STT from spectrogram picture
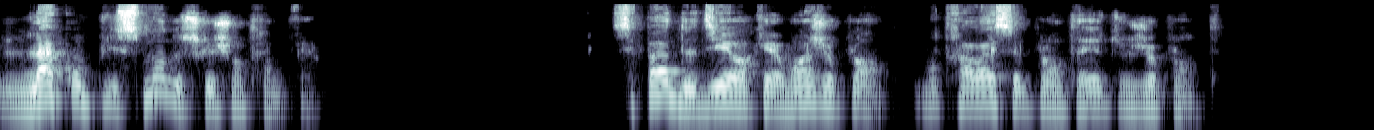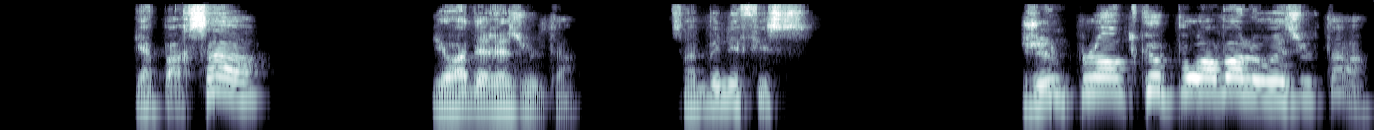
l'accomplissement de ce que je suis en train de faire. C'est pas de dire, OK, moi je plante. Mon travail c'est de planter, je plante. Et à part ça, il y aura des résultats. C'est un bénéfice. Je ne plante que pour avoir le résultat.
